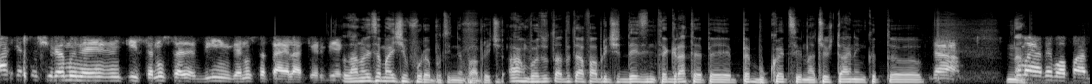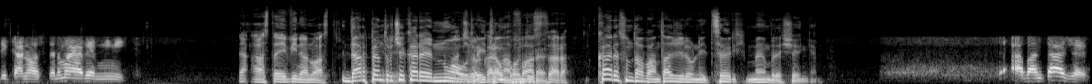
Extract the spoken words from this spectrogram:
lachetă și rămâne închisă, nu se vinde, nu se taie la pier vechi. La noi se mai și fură puțin din fabrici. Am văzut atâtea fabrici dezintegrate pe, pe bucăți în acești ani încât... Uh, Da. Na. Nu mai avem o fabrică noastră, nu mai avem nimic. Da, asta e vina noastră. dar pentru cei care nu a au celor trăit care în au condus afară, țara. care sunt avantajele unei țări membre Schengen? Avantaje.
